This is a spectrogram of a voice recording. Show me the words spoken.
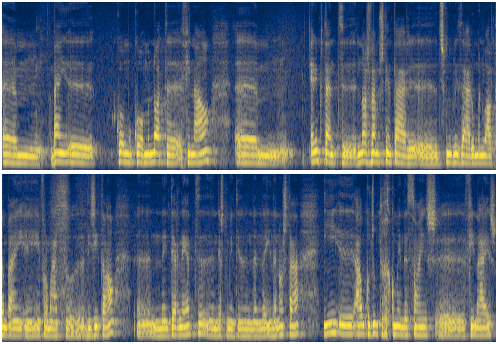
Um, bem, como, como nota final, um, era importante, nós vamos tentar uh, disponibilizar o manual também em, em formato eh, digital, uh, na internet, neste momento ainda, não está, e há um conjunto de recomendações finais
